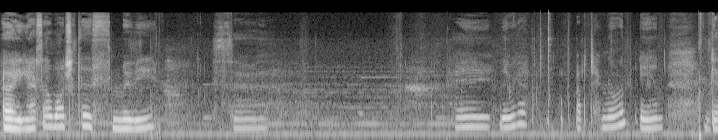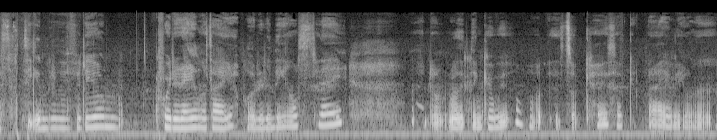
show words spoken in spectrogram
I guess I'll watch this movie. So. Okay, there we go. About to turn on, and I guess that's the end of the video. for today unless I upload anything else today. I don't really think I will, but it's okay. So goodbye, everyone.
